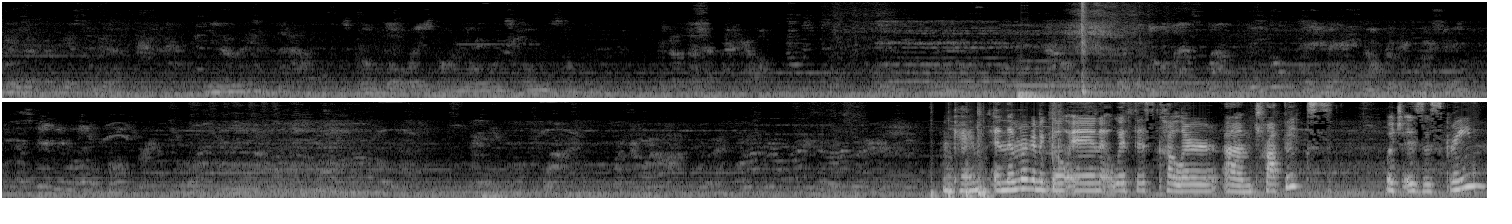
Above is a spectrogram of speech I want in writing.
Okay, and then we're going to go in with this color um, Tropics, which is this green.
